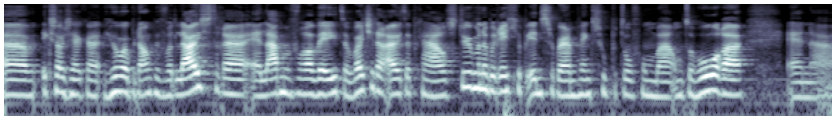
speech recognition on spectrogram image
Uh, ik zou zeggen, heel erg bedankt voor het luisteren en laat me vooral weten wat je eruit hebt gehaald. Stuur me een berichtje op Instagram, vind ik super tof om, uh, om te horen. En uh,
